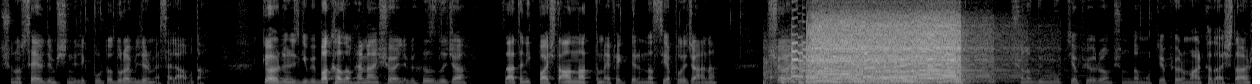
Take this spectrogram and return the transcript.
şunu sevdim şimdilik burada durabilir mesela bu da. Gördüğünüz gibi bakalım hemen şöyle bir hızlıca zaten ilk başta anlattım efektlerin nasıl yapılacağını. Şöyle şunu bir mut yapıyorum. Şunu da mut yapıyorum arkadaşlar.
